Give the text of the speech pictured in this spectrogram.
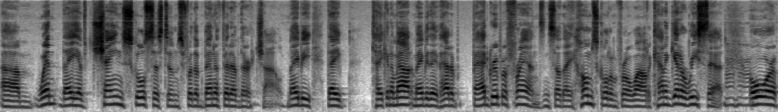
um, when they have changed school systems for the benefit of their child, maybe they've taken them out. Maybe they've had a bad group of friends, and so they homeschooled them for a while to kind of get a reset. Mm-hmm. Or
